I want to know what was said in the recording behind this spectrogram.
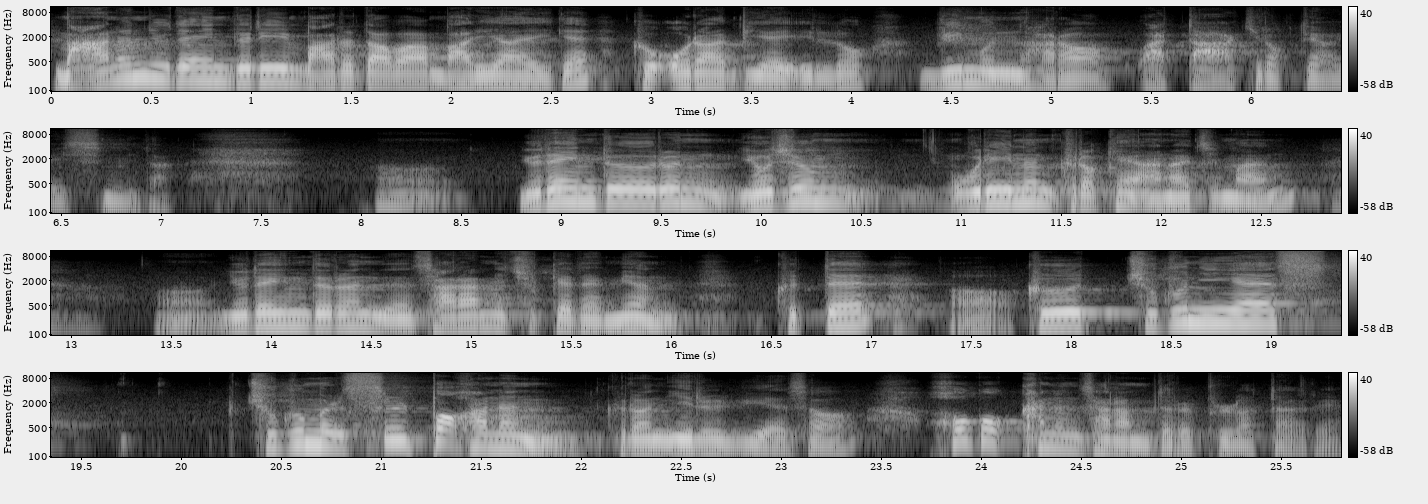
많은 유대인들이 마르다와 마리아에게 그 오라비의 일로 위문하러 왔다 기록되어 있습니다. 어, 유대인들은 요즘 우리는 그렇게 안 하지만 어, 유대인들은 사람이 죽게 되면 그때 어, 그 죽은 이의 죽음을 슬퍼하는 그런 일을 위해서 호곡하는 사람들을 불렀다 그래요.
